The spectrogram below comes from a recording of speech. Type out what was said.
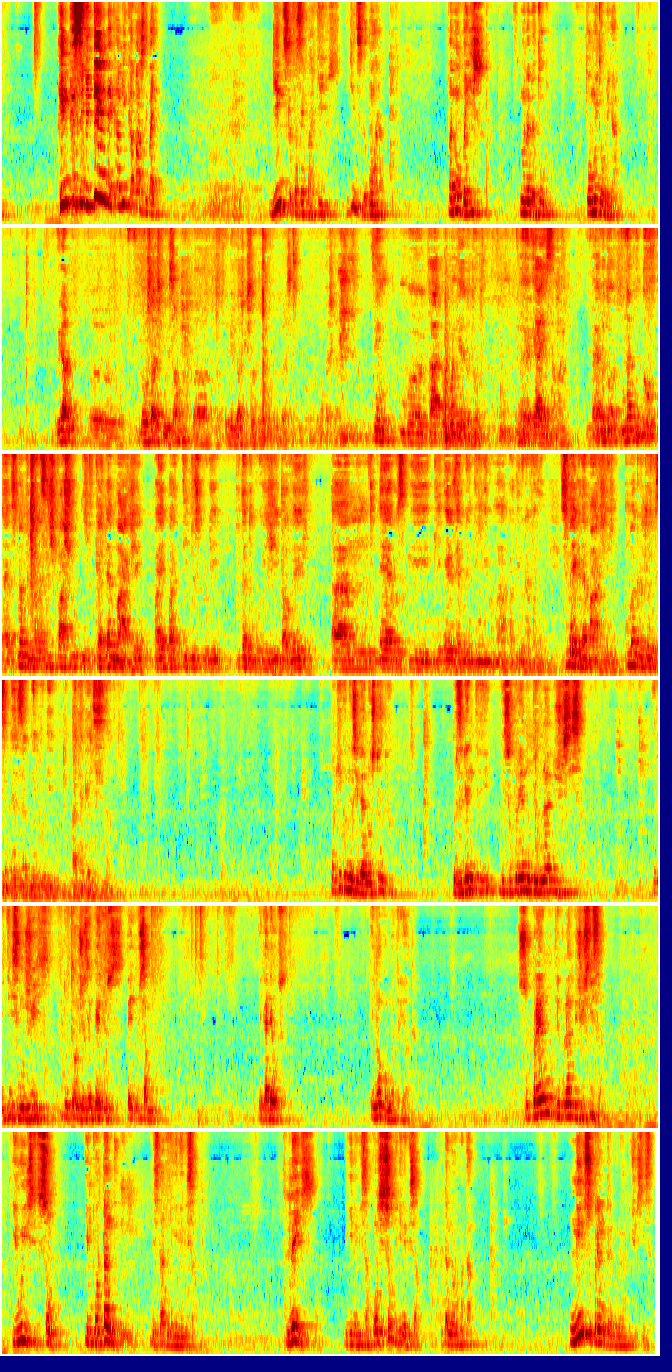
Quem que se entende que a mim capaz de vai? Gente que fazer partidos, gente de honra. Para num país, não é de tudo. Bom, muito obrigado. Obrigado. Uh, não está à disposição para eventuais questões de liberação não vai chegar. Sim, boa tarde, bom dia, doutor. É a essa, Doutor, não perguntou, se não terminar esse despacho e cada margem para partidos poder, portanto, corrigir talvez um, erros que, que eles é entendido como a partir do que fazem. Se não é cada margem, como é que doutor você pensa que poder até aquela decisão? Por que no estudo? Presidente do Supremo Tribunal de Justiça, eleitíssimo juiz, doutor José Pedro, Pedro Samu. E cadê os? E não compatriota. Supremo Tribunal de Justiça e uma instituição importante do Estado de Guiné-Bissau. Leis de Guiné-Bissau, Constituição de Guiné-Bissau, está normatada. Nem Supremo Tribunal de Justiça,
